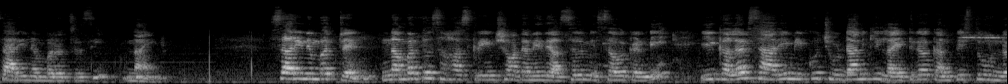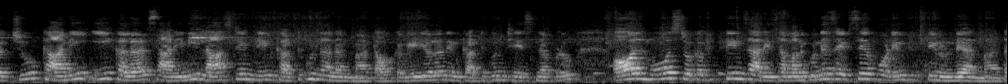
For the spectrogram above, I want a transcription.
శారీ నెంబర్ వచ్చేసి నైన్ శారీ నెంబర్ టెన్ నంబర్తో సహా స్క్రీన్ షాట్ అనేది అస్సలు మిస్ అవ్వకండి. ఈ కలర్ శారీ మీకు చూడడానికి లైట్గా కనిపిస్తూ ఉండొచ్చు. కానీ ఈ కలర్ శారీని లాస్ట్ టైం నేను కట్టుకున్నాను అనమాట ఒక వీడియోలో నేను కట్టుకుని చేసినప్పుడు ఆల్మోస్ట్ ఒక ఫిఫ్టీన్ శారీస్ మనకున్న సెట్సే ఫోర్టీన్ ఫిఫ్టీన్ ఉండే అనమాట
